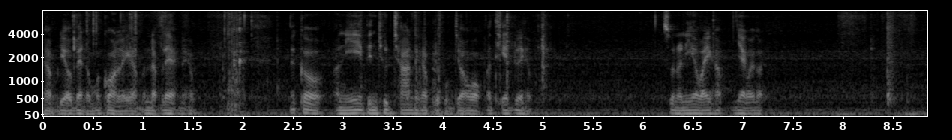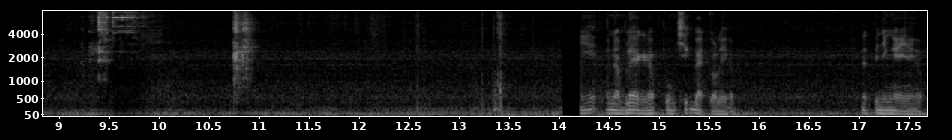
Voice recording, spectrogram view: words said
นะครับเดี๋ยวแบตออกมาก่อนเลยครับอันดับแรกนะครับ แล้วก็อันนี้เป็นชุดชาร์จนะครับเดี๋ยวผมจะเอาออกมาเทสด้วยครับ ส่วนอันนี้เอาไว้ครับแยกไว้ก่อนนี่อันดับแรกครับผมเช็คแบตก่อนเลยครับแบตเป็นยังไงนะครับ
